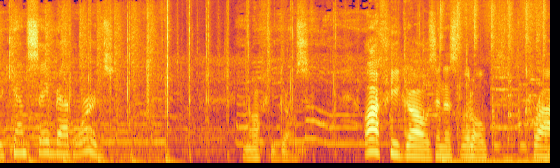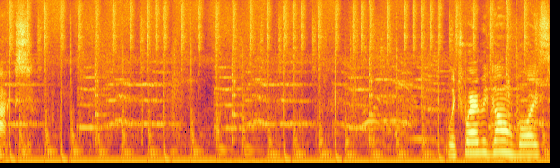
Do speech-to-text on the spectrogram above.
You can't say bad words. And off he goes. Off he goes in his little crocs. Which way are we going, boys?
